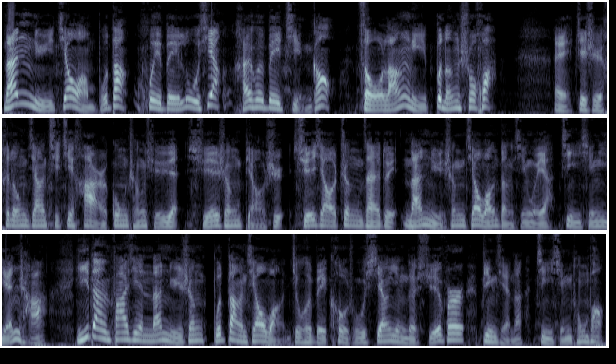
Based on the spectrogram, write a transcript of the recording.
男女交往不当会被录像，还会被警告，走廊里不能说话。哎，这是黑龙江齐齐哈尔工程学院学生表示，学校正在对男女生交往等行为啊进行严查，一旦发现男女生不当交往，就会被扣除相应的学分，并且呢进行通报。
